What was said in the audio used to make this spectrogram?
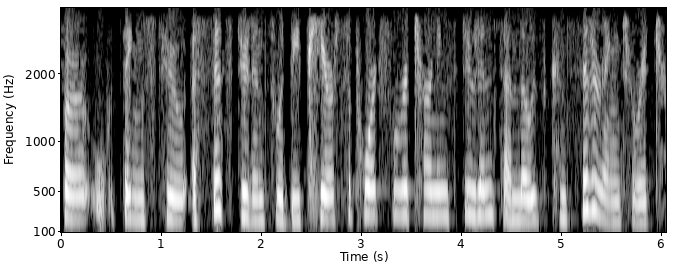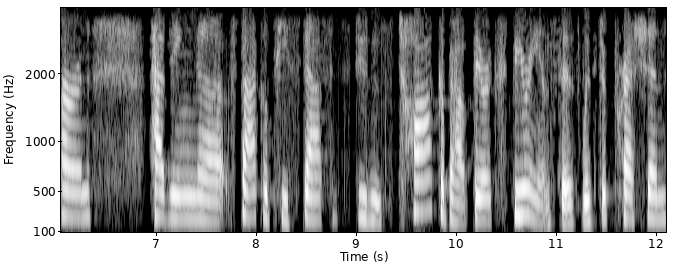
for things to assist students would be peer support for returning students and those considering to return, having uh, faculty, staff, and students talk about their experiences with depression,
